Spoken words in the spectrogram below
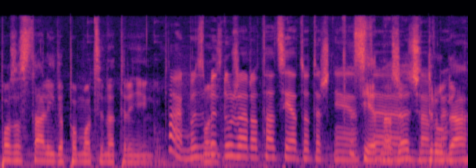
pozostali do pomocy na treningu. Tak, bo zbyt duża rotacja to też nie To jest jest jedna e, rzecz. dobre. Druga, e,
